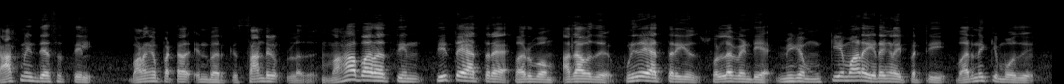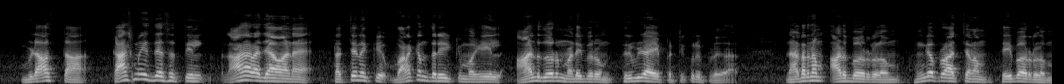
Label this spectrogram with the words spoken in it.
காஷ்மீர் தேசத்தில் வணங்கப்பட்டவர் என்பதற்கு சான்றுகள் உள்ளது. மகாபாரதத்தின் தீர்த்த யாத்திரை பருவம் அதாவது புனித யாத்திரையில் சொல்ல வேண்டிய மிக முக்கியமான இடங்களை பற்றி வர்ணிக்கும் போது விடாஸ்தா காஷ்மீர் தேசத்தில் நாகராஜாவான தச்சனுக்கு வணக்கம் தெரிவிக்கும் வகையில் ஆண்டுதோறும் நடைபெறும் திருவிழாவை பற்றி குறிப்பிடுகிறார். நடனம் ஆடுபவர்களும் அங்கப்பிராச்சனம் செய்பவர்களும்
